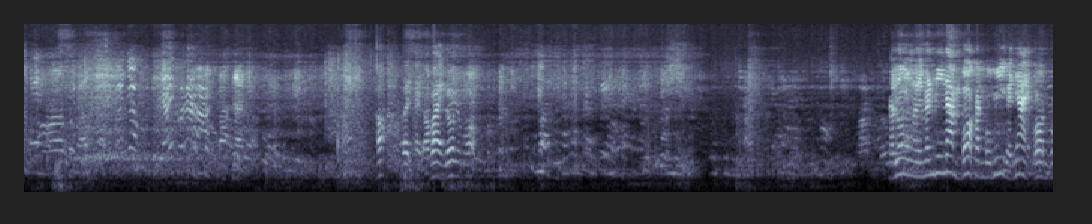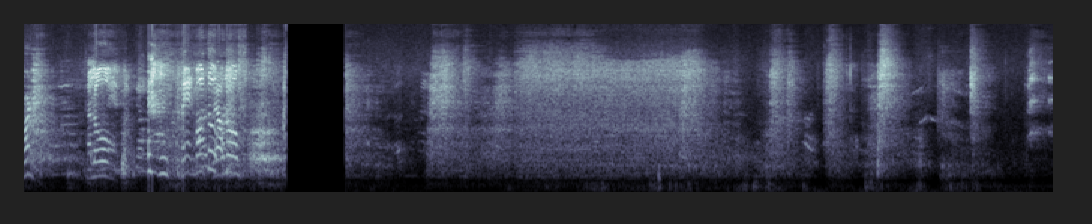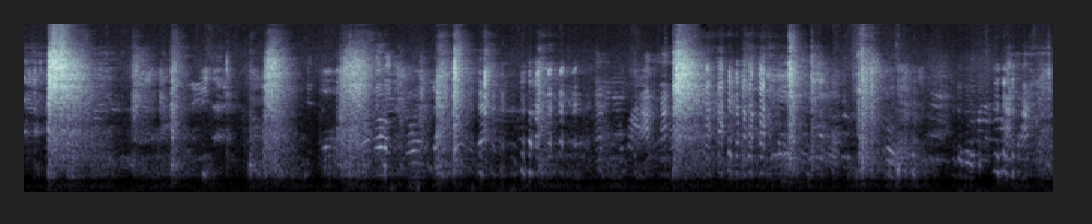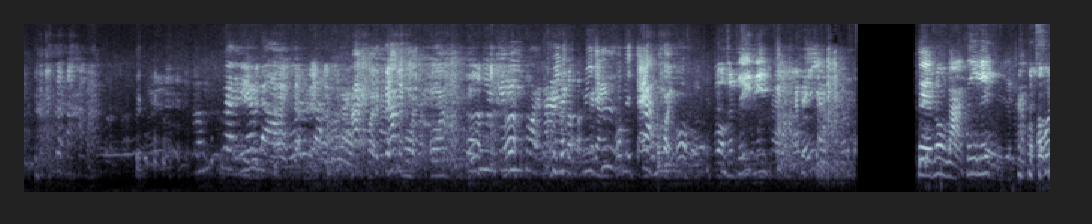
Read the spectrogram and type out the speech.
นาะไปใส่เอาไว้รถ กระโหลกไงมันมีน้ำบ่คันบ่มีก็ง่ายก่อนก่อนกระโลงแม่นบ่ตู้กระโลง ข่อยจักหมดก่อนมีหยังคบในใจข่อย บ่บอกกันสินี่แค่น้องหลานซื้อเล็กเอาว่า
